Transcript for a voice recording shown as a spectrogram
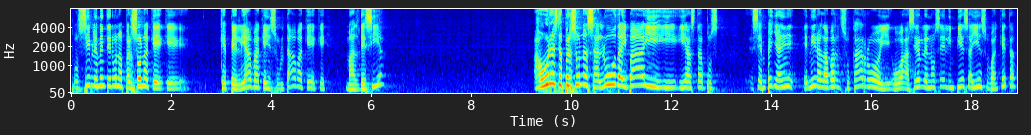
Posiblemente era una persona que, que, peleaba, que insultaba, que, que maldecía. Ahora esta persona saluda y va y, hasta pues se empeña en, ir a lavar su carro y, o hacerle, no sé, limpieza ahí en su banqueta.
